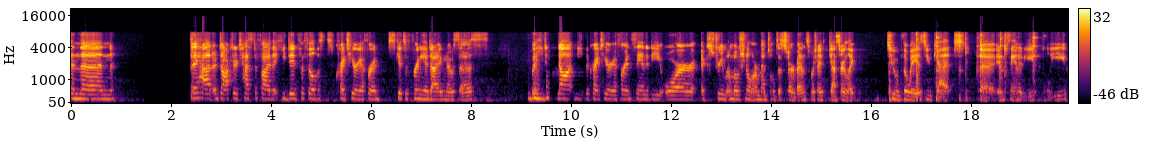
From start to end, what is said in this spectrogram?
and then they had a doctor testify that he did fulfill the criteria for a schizophrenia diagnosis but he did not meet the criteria for insanity or extreme emotional or mental disturbance, which I guess are like two of the ways you get the insanity plea.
